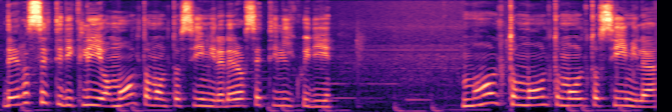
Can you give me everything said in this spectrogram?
dei rossetti di Clio molto molto simile dei rossetti liquidi. Molto molto molto simile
